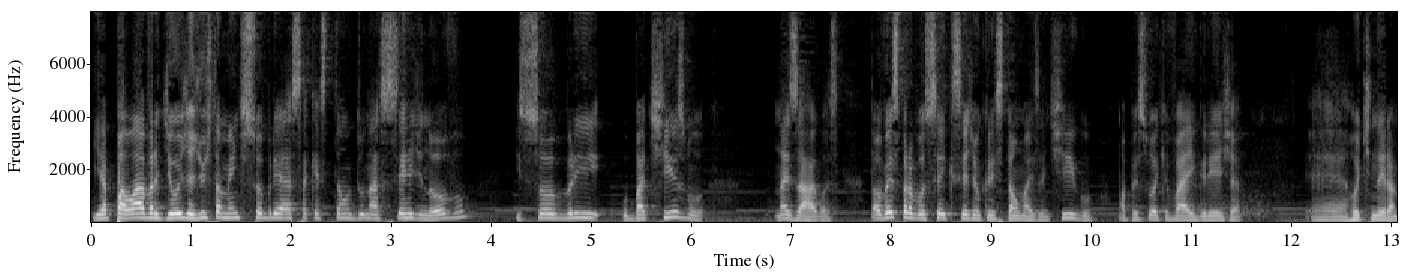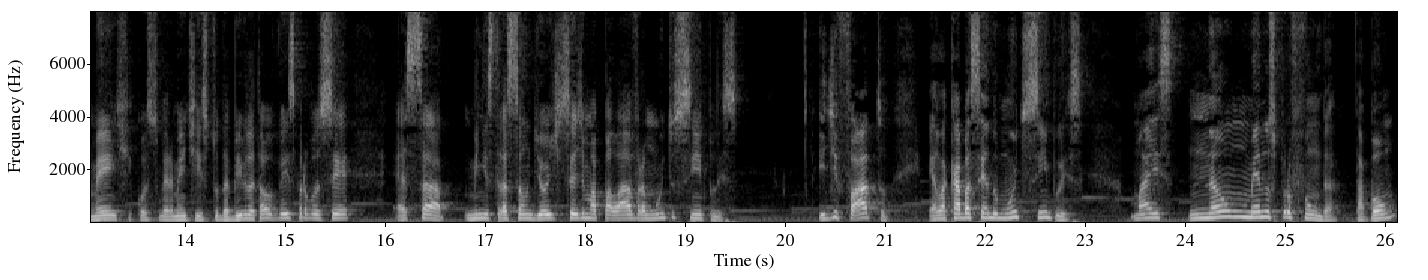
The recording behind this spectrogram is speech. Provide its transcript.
e a palavra de hoje é justamente sobre essa questão do nascer de novo e sobre o batismo nas águas. Talvez para você que seja um cristão mais antigo, uma pessoa que vai à igreja é, rotineiramente, costumeiramente estuda a Bíblia, talvez para você essa ministração de hoje seja uma palavra muito simples. E de fato, ela acaba sendo muito simples, mas não menos profunda, tá bom?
